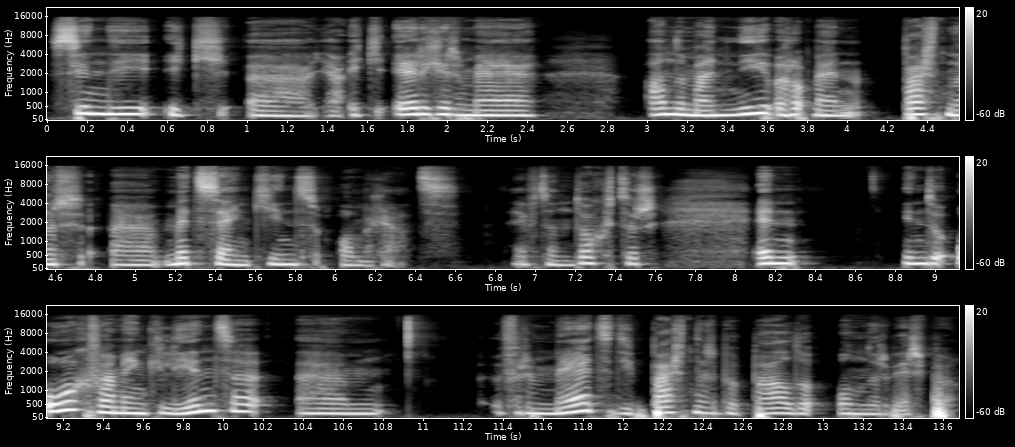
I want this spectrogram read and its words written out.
Cindy, ik, uh, ja, ik erger mij aan de manier waarop mijn partner uh, met zijn kind omgaat. Hij heeft een dochter en in de ogen van mijn cliënten um, vermijdt die partner bepaalde onderwerpen.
